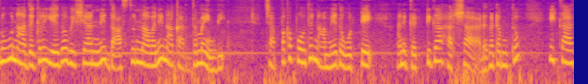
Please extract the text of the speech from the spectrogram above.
నువ్వు నా దగ్గర ఏదో విషయాన్ని దాస్తున్నావని నాకు అర్థమైంది. చెప్పకపోతే నా మీద ఒట్టే అని గట్టిగా హర్ష అడగటంతో ఇక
